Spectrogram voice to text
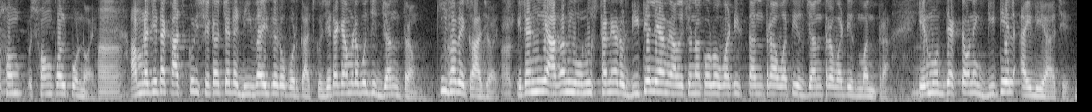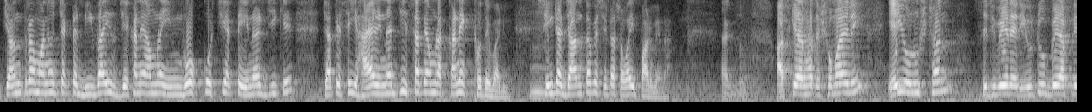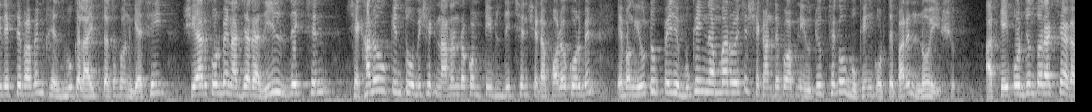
সংকল্প নয়। হ্যাঁ। আমরা যেটা কাজ করি সেটা হচ্ছে একটা ডিভাইসের ওপর কাজ করি যেটাকে আমরা বলছি যন্ত্রম। কীভাবে কাজ হয়? আচ্ছা। এটা নিয়ে আগামী অনুষ্ঠানে আরও ডিটেলে আমি আলোচনা করব। What is tantra what is yantra what is mantra এর মধ্যে একটা অনেক ডিটেল আইডিয়া আছে। যন্ত্র মানে হচ্ছে একটা ডিভাইস যেখানে আমরা ইনভোক করছি একটা এনার্জিকে যাতে সেই হায়ার এনার্জির সাথে আমরা কানেক্ট হতে পারি। সেইটা জানতে হবে, সেটা সবাই পারবে না। একদম। আজকে আর হাতে সময় নেই। এই অনুষ্ঠান সিটিভিএন এর ইউটিউবে আপনি দেখতে পাবেন, ফেসবুকে লাইভ ততক্ষণ গেছেই। শেয়ার করবেন, আর যারা রিলস দেখছেন, সেখানেও কিন্তু অভিষেক নানান রকম টিপস দিচ্ছেন, সেটা ফলো করবেন। এবং ইউটিউব পেজে বুকিং নাম্বার রয়েছে, সেখান থেকেও আপনি ইউটিউব থেকেও বুকিং করতে পারেন নো ইস্যু আজকে এই পর্যন্ত রাখছি, আগামী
